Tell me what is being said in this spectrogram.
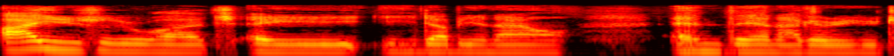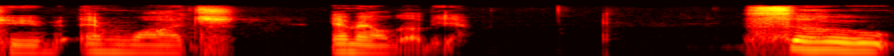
I usually watch AEW now, and then I go to YouTube and watch MLW. So,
